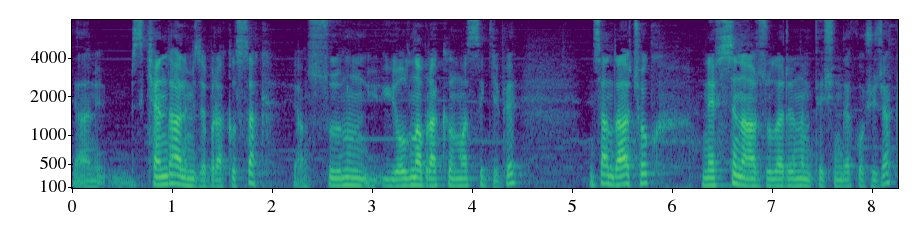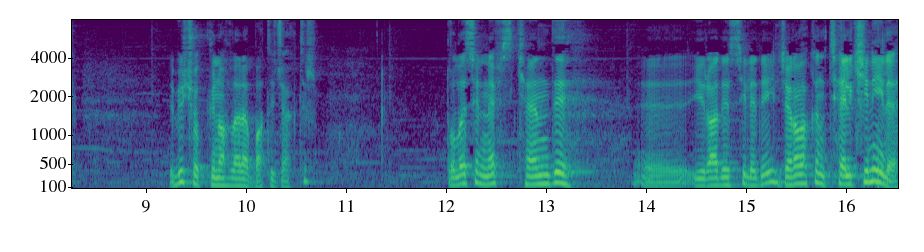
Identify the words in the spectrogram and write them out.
yani biz kendi halimize bırakılsak yani suyunun yoluna bırakılması gibi insan daha çok nefsin arzularının peşinde koşacak ve birçok günahlara batacaktır. Dolayısıyla nefs kendi e, iradesiyle değil Cenab-ı Hakk'ın telkiniyle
